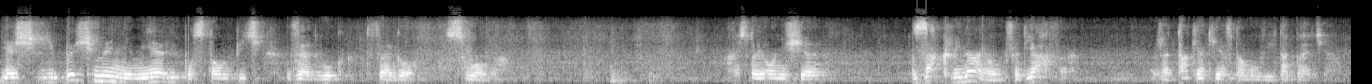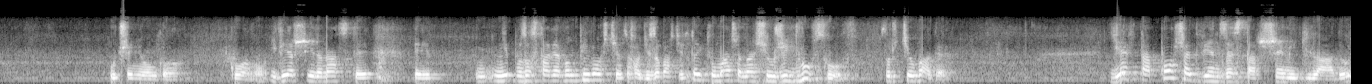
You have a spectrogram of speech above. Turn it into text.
jeśli byśmy nie mieli postąpić według Twego słowa. A więc tutaj oni się zaklinają przed Jahwe, że tak jak Jefta mówi, tak będzie. Uczynią go głową. I wiersz 11 y, nie pozostawia wątpliwości, o co chodzi. Zobaczcie, tutaj tłumacze nasi użyli dwóch słów. Zwróćcie uwagę. Jefta poszedł więc ze starszymi Giladu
